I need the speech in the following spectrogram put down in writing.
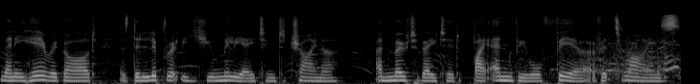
many here regard as deliberately humiliating to China and motivated by envy or fear of its rise.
